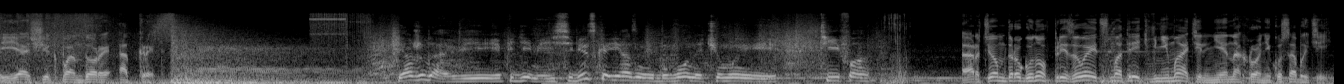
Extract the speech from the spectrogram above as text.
Ящик Пандоры открыт. Я ожидаю и эпидемии и сибирской язвы, и бубоны, чумы, и тифа. Артем Драгунов призывает смотреть внимательнее на хронику событий.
